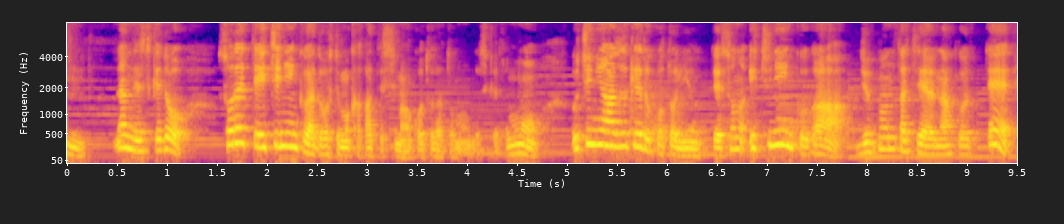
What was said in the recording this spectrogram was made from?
うん。なんですけど、それって一人区がどうしてもかかってしまうことだと思うんですけども、うちに預けることによって、その一人区が自分たちではなくって、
